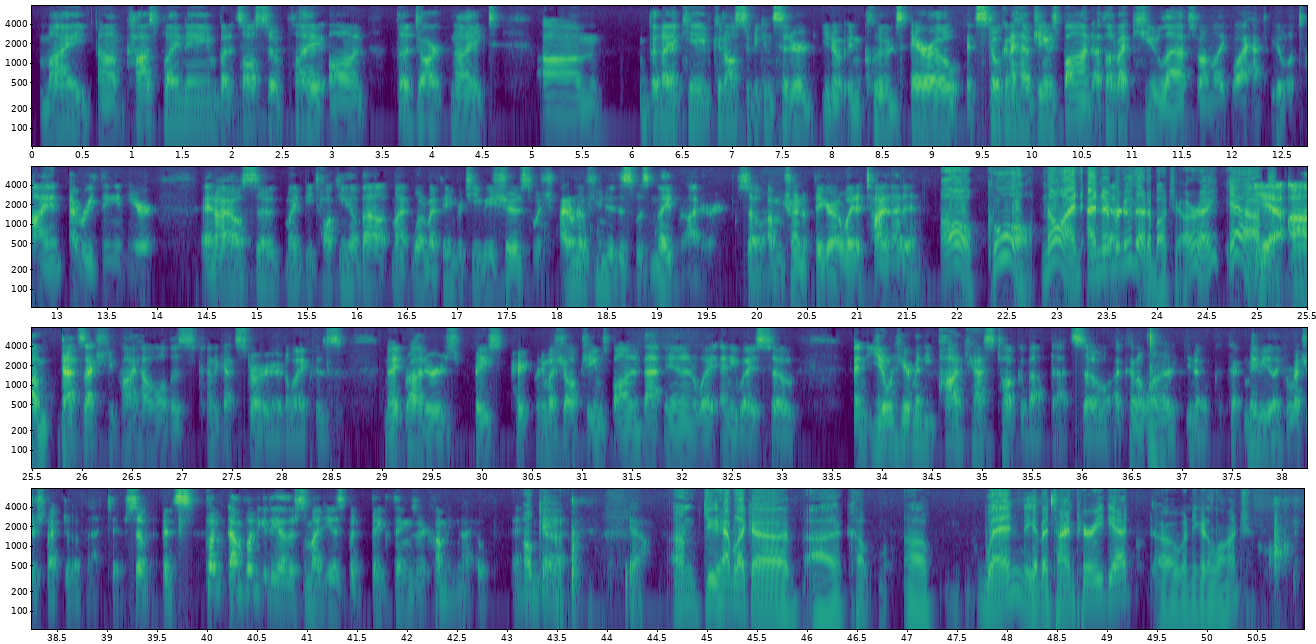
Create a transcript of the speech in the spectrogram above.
my um, cosplay name, but it's also a play on the Dark Knight. Um, the Night Cave can also be considered, you know, includes Arrow. It's still going to have James Bond. I thought about Q Labs, but I'm like, well, I have to be able to tie in everything in here. And I also might be talking about my, one of my favorite TV shows, which I don't know if you knew this was Knight Rider. So I'm trying to figure out a way to tie that in. Oh, cool. No, I, I never Yeah. knew that about you. All right. Yeah. I'm- Yeah, um, that's actually probably how all this kind of got started in a way, because Knight Rider is based pretty much off James Bond and Batman in a way, anyway. So, and you don't hear many podcasts talk about that. So I kind of want to, you know, maybe like a retrospective of that too. So it's put. I'm putting together some ideas, but big things are coming. I hope. And, Okay. uh, yeah. Um, do you have like a, a uh, when? Do you have a time period yet? Uh, when you're going to launch?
